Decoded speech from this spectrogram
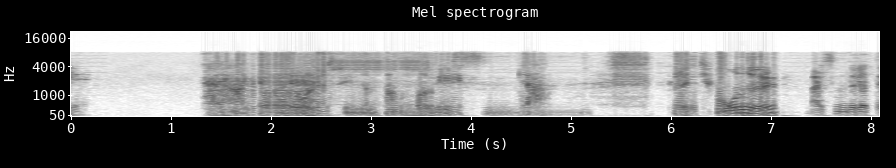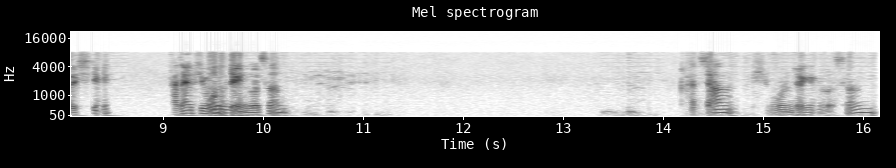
예, 다양하게 활용할 수 있는 방법이 있습니다. 그렇지만 오늘 말씀드렸듯이 가장 기본적인 것은 가장 기본적인 것은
